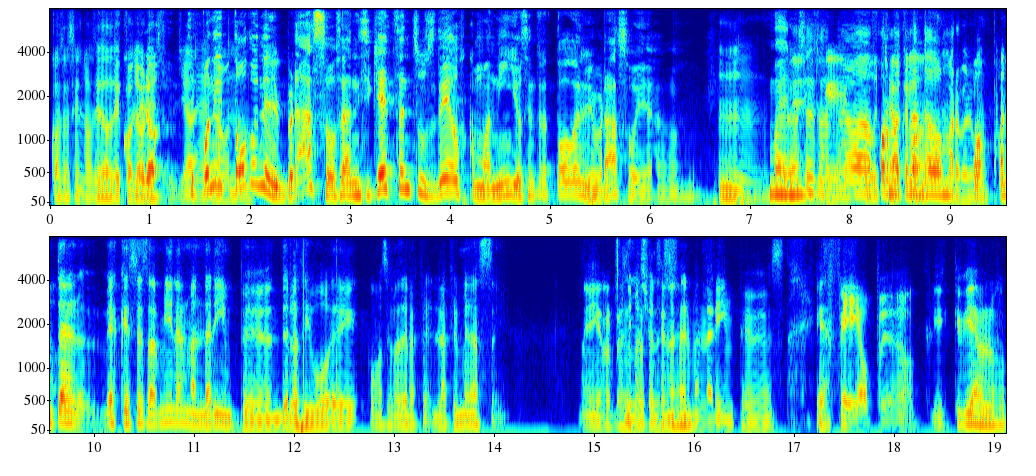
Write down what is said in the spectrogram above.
cosas en los dedos de colores. Pero ya se pone no, no. todo en el brazo. O sea, ni siquiera está en sus dedos como anillos. Entra todo en el brazo ya. Mm, Bueno. pero esa es la Que, nueva pucha, forma que le han pon- dado a Marvel. Pon- pues. Ponte el- es que César, mira el mandarín de los dibujos, ¿cómo se llama? De las, las primeras eh, representaciones Animaciones. del mandarín, es, es feo, pero ¿qué, qué diablos,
